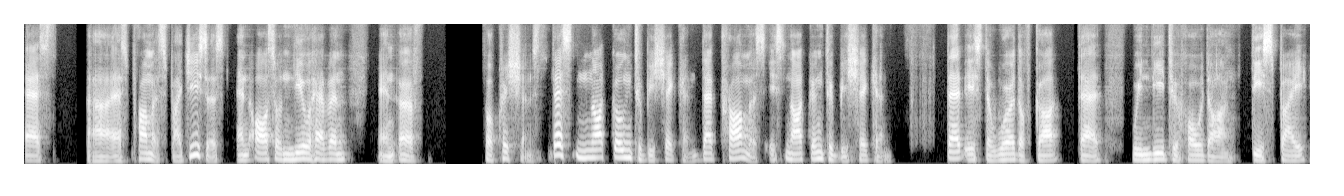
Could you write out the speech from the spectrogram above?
as, uh, as promised by Jesus and also new heaven and earth for Christians. That's not going to be shaken. That promise is not going to be shaken. That is the word of God that we need to hold on despite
